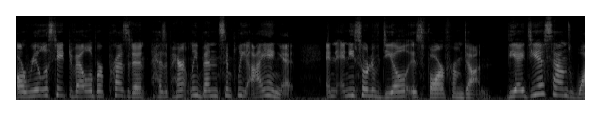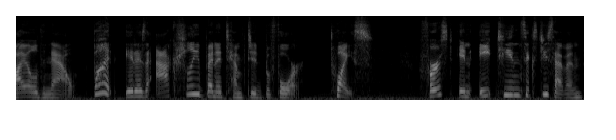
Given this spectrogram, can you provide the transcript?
Our real estate developer president has apparently been simply eyeing it, and any sort of deal is far from done. The idea sounds wild now, but it has actually been attempted before, twice. First, in 1867,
